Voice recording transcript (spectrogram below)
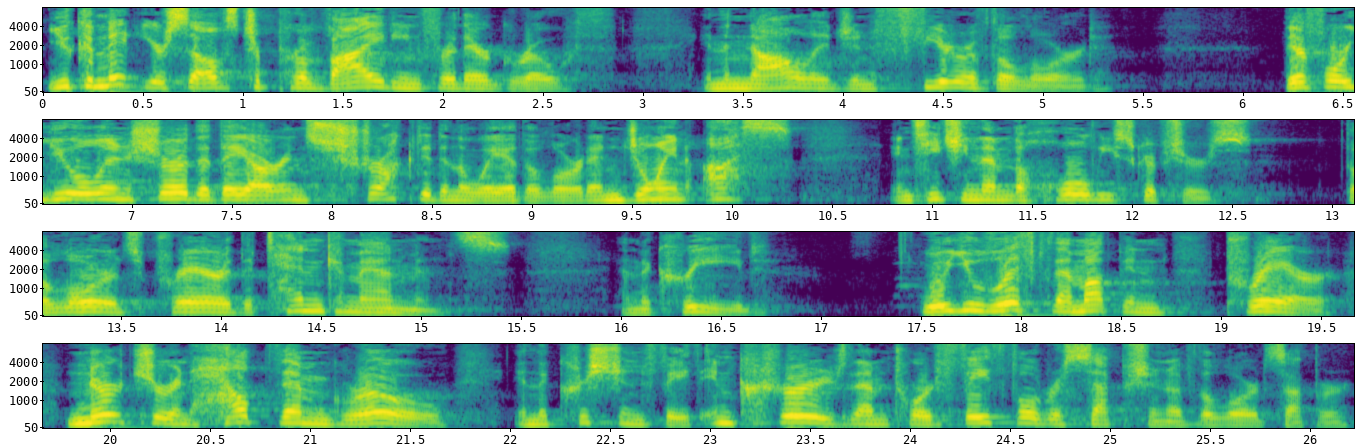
you commit yourselves to providing for their growth in the knowledge and fear of the Lord Therefore, you will ensure that they are instructed in the way of the Lord and join us in teaching them the Holy Scriptures, the Lord's Prayer, the Ten Commandments, and the Creed. Will you lift them up in prayer, nurture and help them grow in the Christian faith, encourage them toward faithful reception of the Lord's Supper,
